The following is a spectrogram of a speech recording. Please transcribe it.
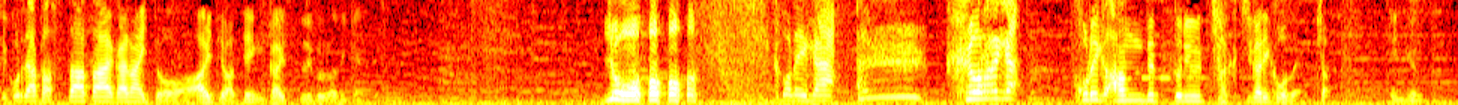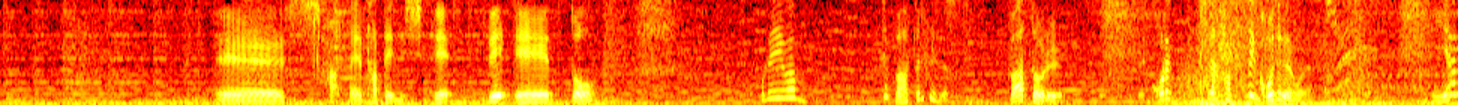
でこれであとはスターターがないと相手は展開することができないですよ。よーし。これがこれがこれがアンデッド流着地狩り講座よ来た援軍。えー、えー、縦にして。でえー、っとこれはバトルフェイズだバトル。これ8000超えてるよこれいやん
